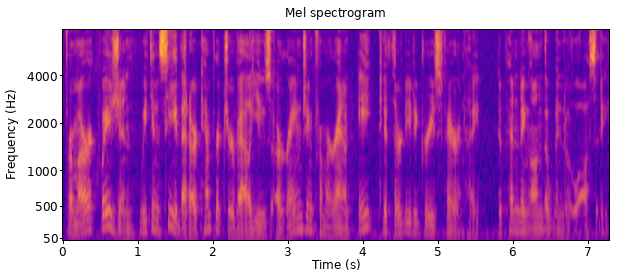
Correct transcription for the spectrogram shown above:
From our equation, we can see that our temperature values are ranging from around 8 to 30 degrees Fahrenheit, depending on the wind velocity.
